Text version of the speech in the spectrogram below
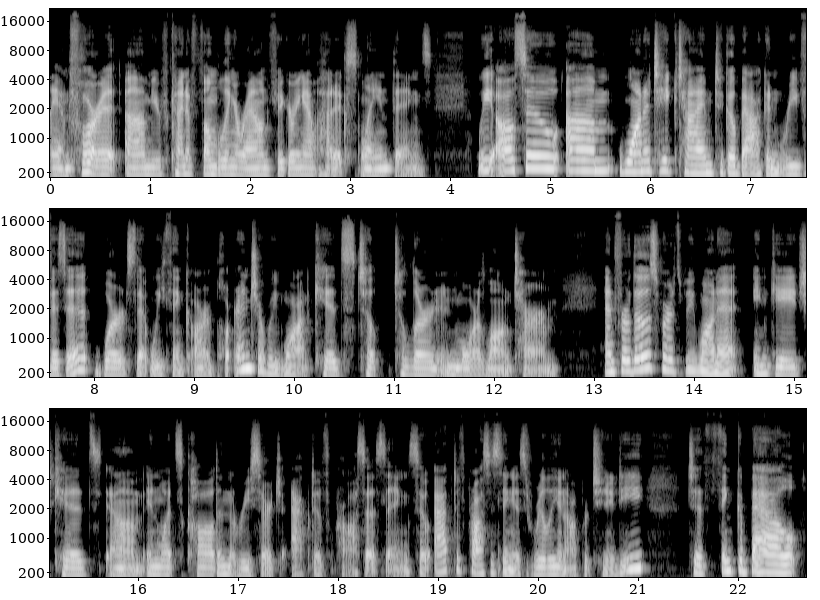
plan for it. Um, you're kind of fumbling around figuring out how to explain things. We also um, want to take time to go back and revisit words that we think are important or we want kids to, to learn in more long term. And for those words, we want to engage kids um, in what's called in the research active processing. So, active processing is really an opportunity to think about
